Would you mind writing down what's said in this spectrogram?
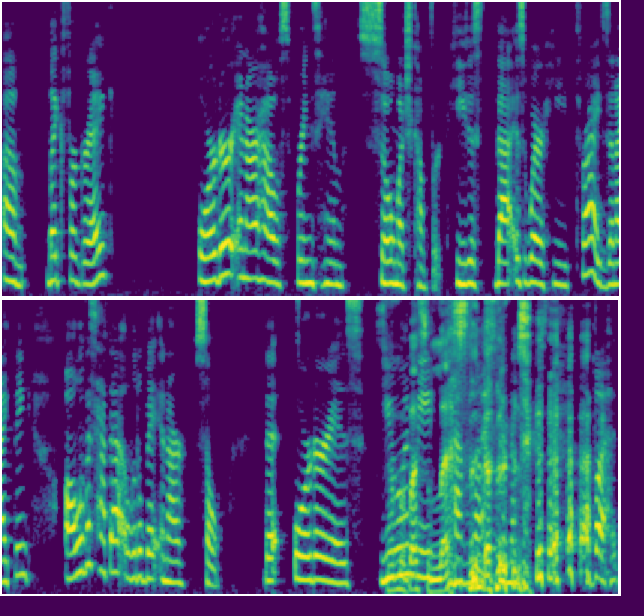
Um, like for Greg, order in our house brings him so much comfort. He just that is where he thrives, and I think all of us have that a little bit in our soul. That order is some you of us me less than less others. Than others. but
